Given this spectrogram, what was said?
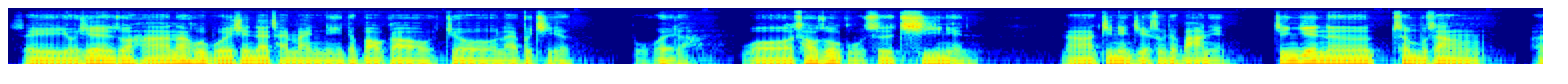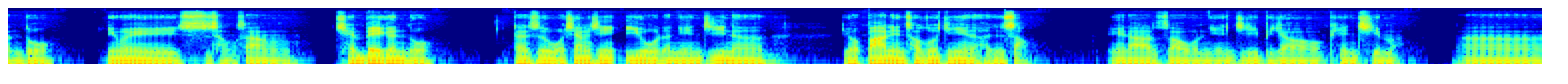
所以有些人说，哈，那会不会现在才买你的报告就来不及了？不会了，我操作股市七年，那今年结束就八年，经验呢称不上很多。因为市场上前辈更多，但是我相信以我的年纪呢，有八年操作经验的很少，因为大家知道我年纪比较偏轻嘛。那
